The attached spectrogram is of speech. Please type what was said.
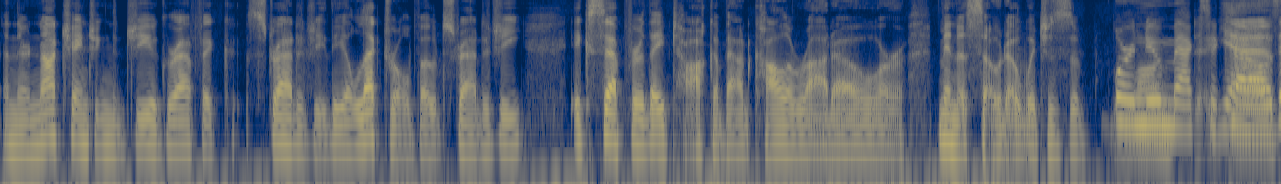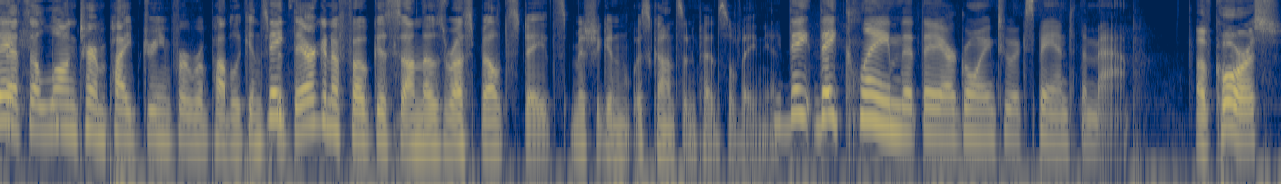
and they're not changing the geographic strategy, the electoral vote strategy, except for they talk about Colorado or Minnesota, which is a or long, New Mexico. Yes, they, that's a long-term pipe dream for Republicans, they, but they're going to focus on those Rust Belt states, Michigan, Wisconsin, Pennsylvania. They they claim that they are going to expand the map. Of course,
